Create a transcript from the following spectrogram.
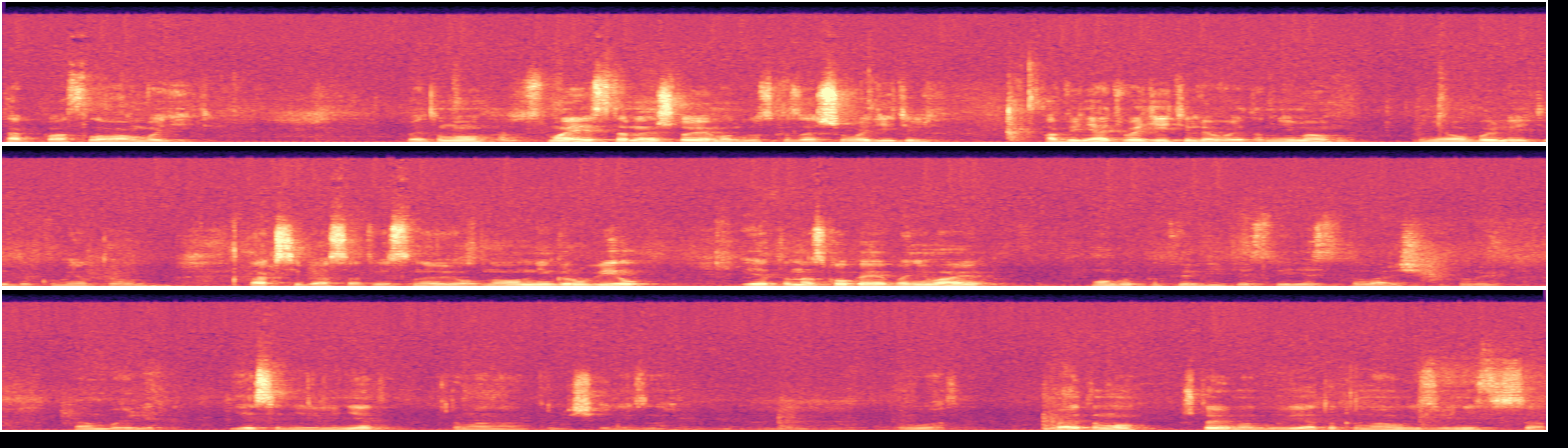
так по словам водителя. Поэтому с моей стороны, что я могу сказать, что водитель, обвинять водителя в этом не могу. У него были эти документы, он так себя, соответственно, вел. Но он не грубил, и это, насколько я понимаю, могут подтвердить, если есть товарищи, которые там были. Есть они или нет, Роман Анатольевич, я не знаю. Вот. Поэтому, что я могу? Я только могу извиниться сам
